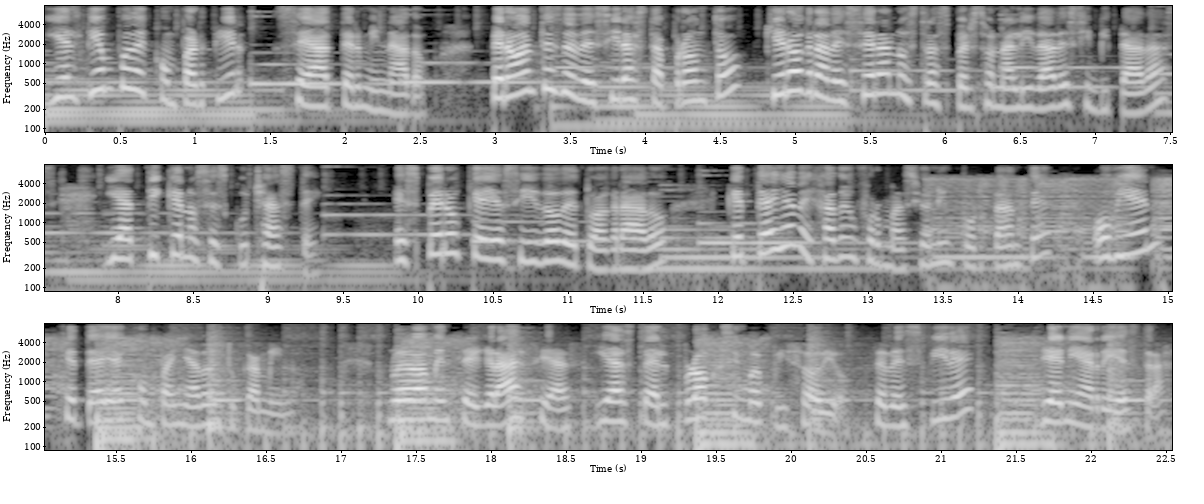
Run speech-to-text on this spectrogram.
Y el tiempo de compartir se ha terminado. Pero antes de decir hasta pronto, quiero agradecer a nuestras personalidades invitadas y a ti que nos escuchaste. Espero que haya sido de tu agrado, que te haya dejado información importante o bien que te haya acompañado en tu camino. Nuevamente gracias y hasta el próximo episodio. Se despide Jenny Arriestra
